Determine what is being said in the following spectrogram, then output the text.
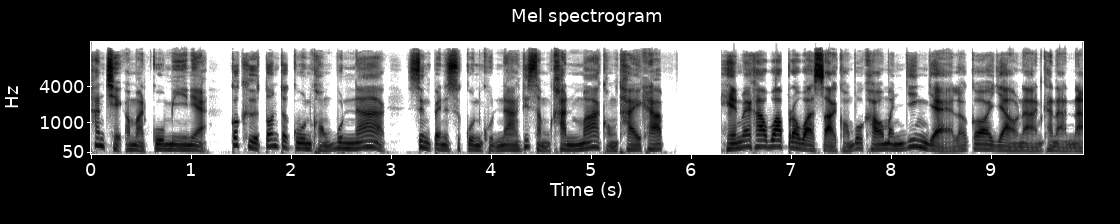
ท่านเชคอมัดกูมีเนี่ยก็คือต้นตระกูลของบุญนาค ซึ่งเป็นสกุลขุนนางที่สำคัญมากของไทยครับ เห็นไหมครับว่าประวัติศาสตร์ของพวกเขามันยิ่งใหญ่แล้วก็ยาวนานขนาดไหน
